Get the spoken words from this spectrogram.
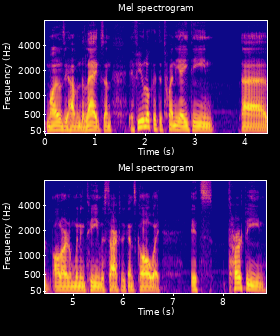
miles you have in the legs. And if you look at the 2018 uh, All Ireland winning team that started against Galway, it's 13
